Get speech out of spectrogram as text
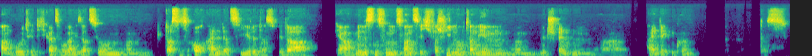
an Wohltätigkeitsorganisationen. Und das ist auch eine der Ziele, dass wir da ja, mindestens 25 verschiedene Unternehmen ähm, mit Spenden äh, eindecken können. Das,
